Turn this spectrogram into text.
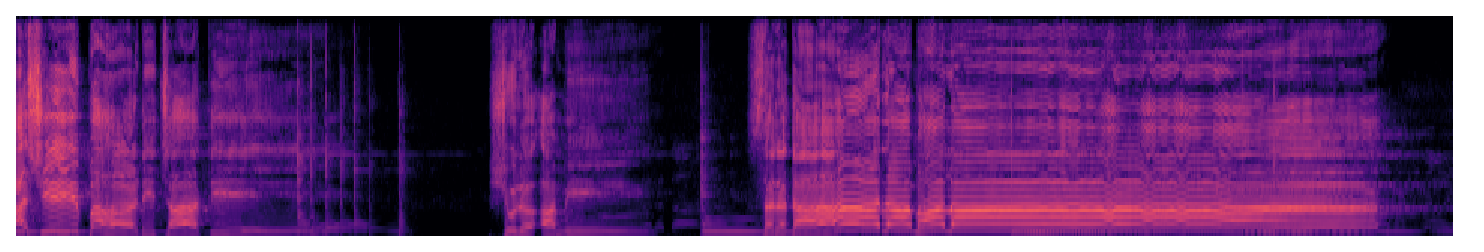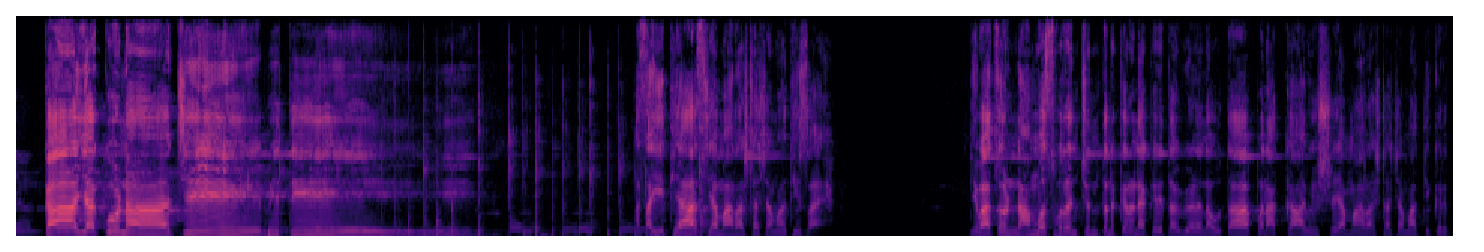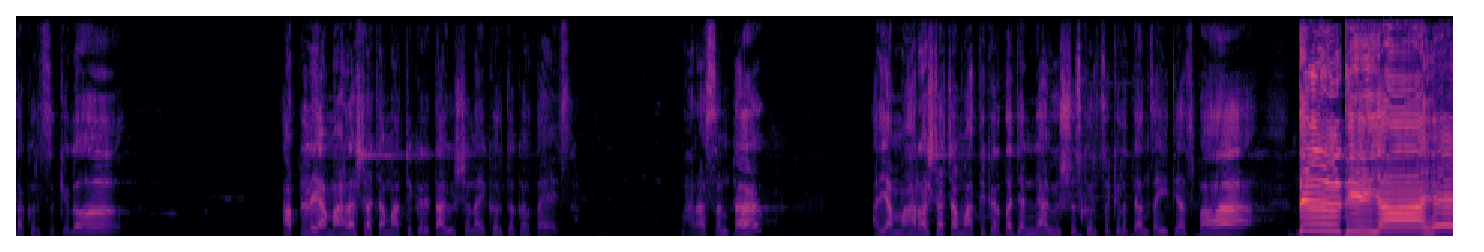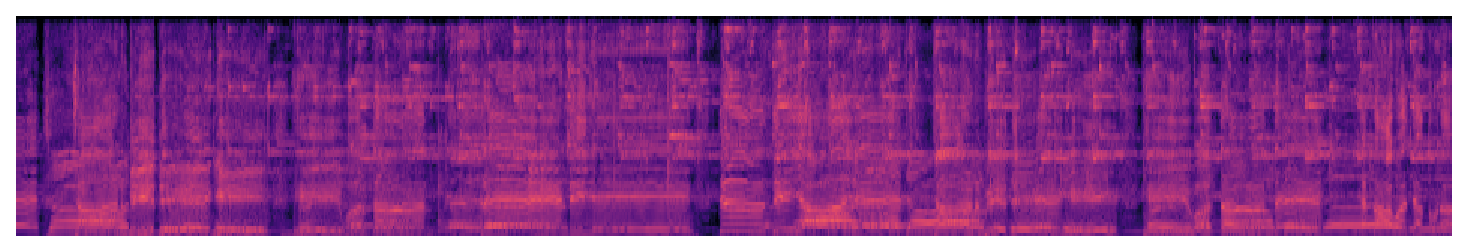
अशी पहाडी छाती. शुर आम्ही सरदार आम्हाला. काय कुणाची भीती? असा इतिहास या महाराष्ट्राच्या मातीचा आहे. देवाचं नामस्मरण चिंतन करण्याकरिता वेळ नव्हता पण अख्खा आयुष्य या महाराष्ट्राच्या मातीकरिता खर्च केलं. आपल्याला या महाराष्ट्राच्या मातीकरिता आयुष्य नाही खर्च करता यायचं. महाराज सांगतात अरे या महाराष्ट्राच्या मातीकरता ज्यांनी आयुष्य खर्च केलं त्यांचा इतिहास पहा. दिल दिया है जान भी देंगे हे वतन तेरे लिए. दिल दिया है जान हे वतन तेरे याचा आवाज द्या थोडा.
